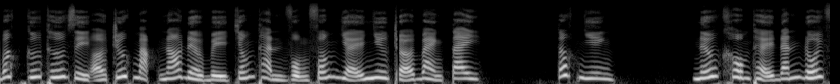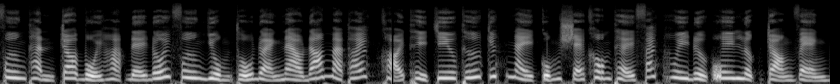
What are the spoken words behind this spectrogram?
bất cứ thứ gì ở trước mặt nó đều bị chấn thành vụn phấn dễ như trở bàn tay. Tất nhiên, nếu không thể đánh đối phương thành tro bụi hoặc để đối phương dùng thủ đoạn nào đó mà thoát khỏi thì chiêu thứ kích này cũng sẽ không thể phát huy được uy lực trọn vẹn.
